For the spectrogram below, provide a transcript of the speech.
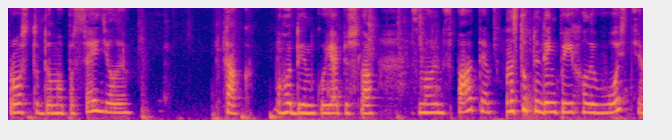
Просто вдома посиділи. Так, годинку я пішла з малим спати. Наступний день поїхали в гості.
